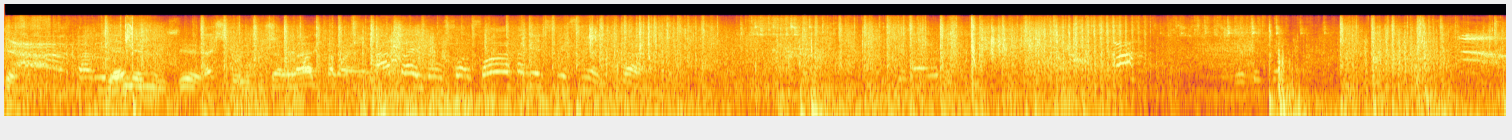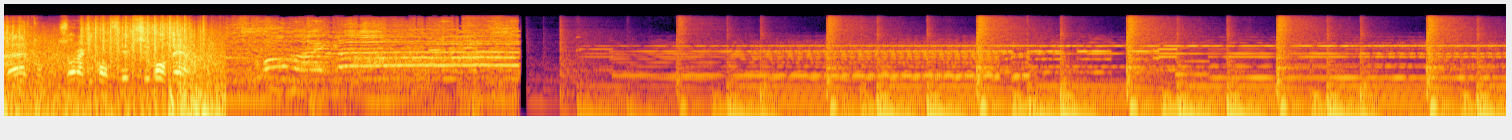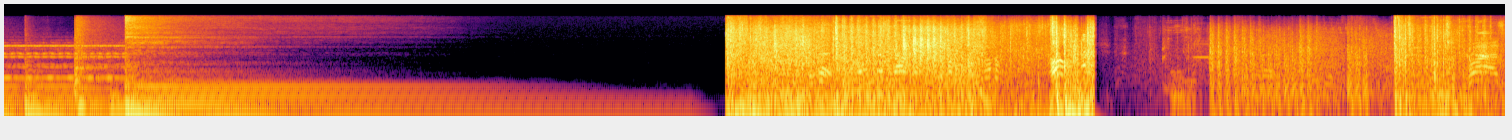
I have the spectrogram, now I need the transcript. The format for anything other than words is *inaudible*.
De LMG, ele fica lá atrás. Ah, atrás, não, só, só a cabecinha assim, ó, fora. Certo, zona de conflito se movendo.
